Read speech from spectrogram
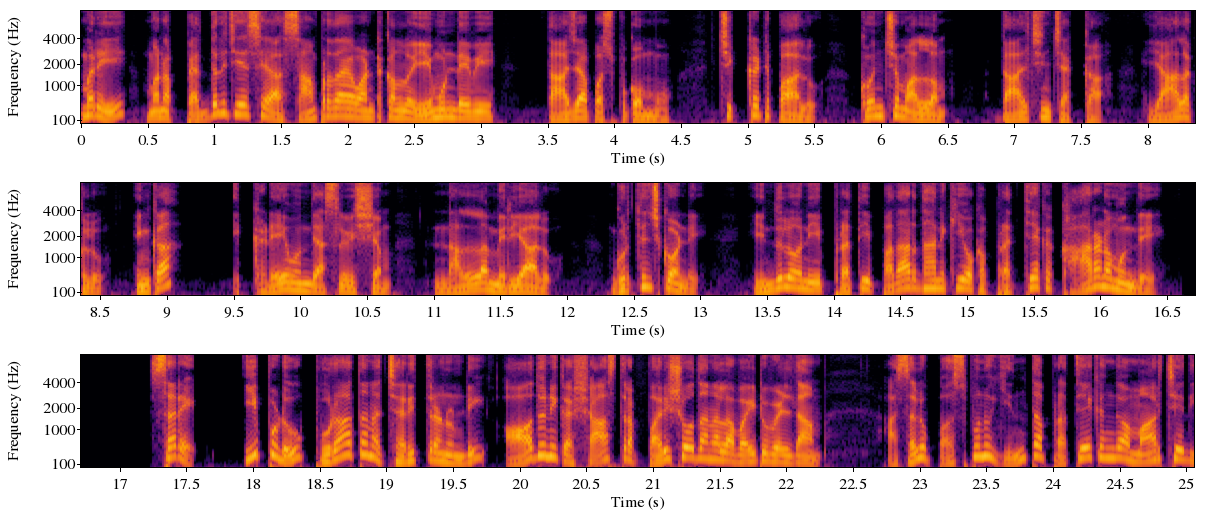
మరి మన పెద్దలు చేసే ఆ సాంప్రదాయ వంటకంలో ఏముండేవి? తాజా పసుపు కొమ్ము చిక్కటి పాలు కొంచెం అల్లం దాల్చిన చెక్క యాలకులు. ఇంకా ఇక్కడే ఉంది అసలు విషయం నల్ల మిరియాలు. గుర్తుంచుకోండి ఇందులోని ప్రతి పదార్థానికి ఒక ప్రత్యేక కారణముంది. సరే ఇప్పుడు పురాతన చరిత్ర నుండి ఆధునిక శాస్త్ర పరిశోధనల వైటు వెళ్దాం. అసలు పసుపును ఇంత ప్రత్యేకంగా మార్చేది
